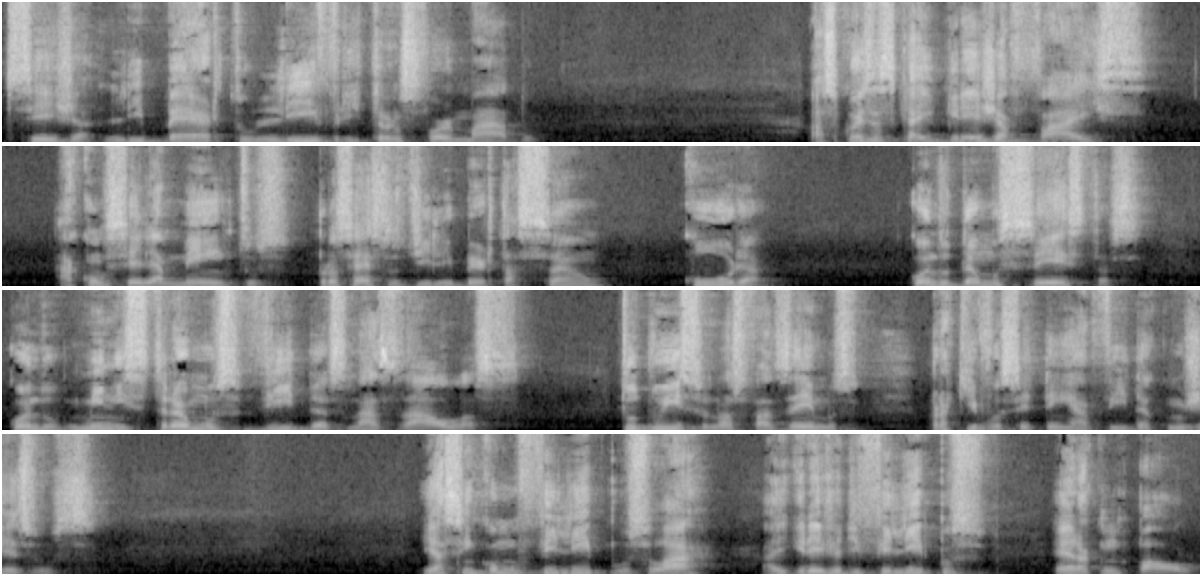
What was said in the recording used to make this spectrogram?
seja liberto, livre, transformado. As coisas que a igreja faz, aconselhamentos, processos de libertação, cura, quando damos cestas, quando ministramos vidas nas aulas, tudo isso nós fazemos para que você tenha vida com Jesus. E assim como Filipos lá, a igreja de Filipos era com Paulo.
